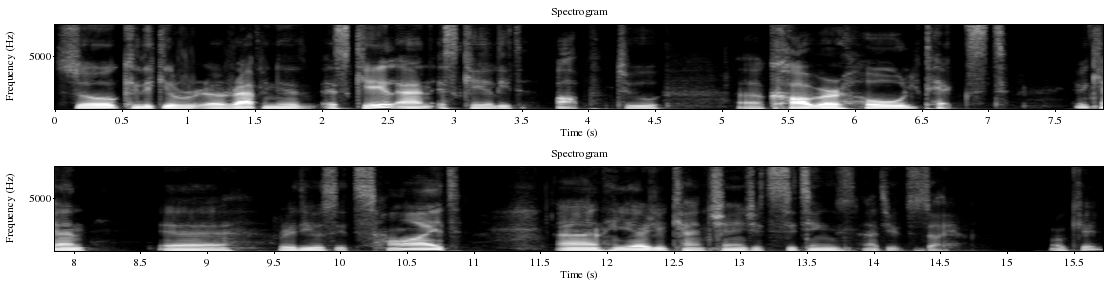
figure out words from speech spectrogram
so click a wrap in scale and scale it up to uh, cover whole text. You can uh, reduce its height and here you can change its settings as you desire okay?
